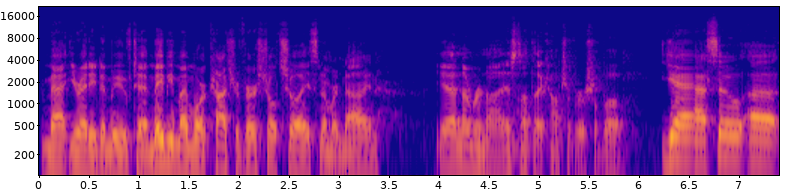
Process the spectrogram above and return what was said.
Matt, you ready to move to maybe my more controversial choice, number nine? Yeah, number nine. It's not that controversial, Bob. Yeah, so uh,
